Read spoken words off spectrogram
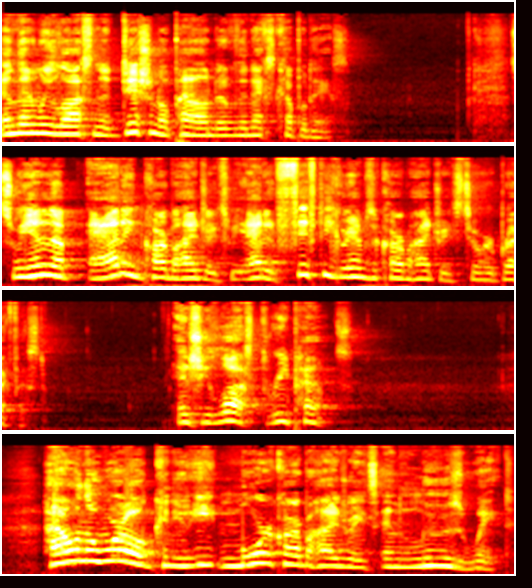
and then we lost an additional pound over the next couple days. So we ended up adding carbohydrates. We added 50 grams of carbohydrates to her breakfast. And she lost three pounds. How in the world can you eat more carbohydrates and lose weight?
